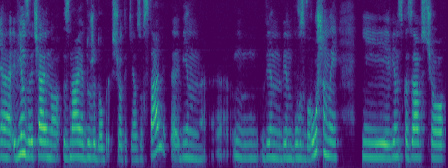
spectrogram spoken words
Е, Він, звичайно, знає дуже добре, що таке Азовсталь. Е, Він, е, він, він був зворушений, і він сказав, що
